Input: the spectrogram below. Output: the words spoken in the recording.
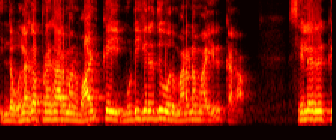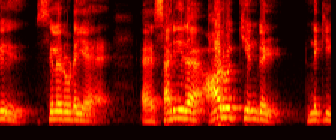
இந்த உலக பிரகாரமான வாழ்க்கை முடிகிறது ஒரு மரணமாக இருக்கலாம் சிலருக்கு சிலருடைய சரீர ஆரோக்கியங்கள் இன்னைக்கு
